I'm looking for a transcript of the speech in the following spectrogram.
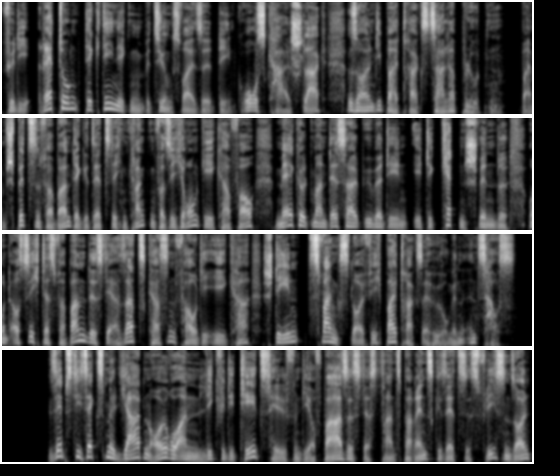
für die Rettung der Kliniken bzw. den Großkahlschlag sollen die Beitragszahler bluten. Beim Spitzenverband der gesetzlichen Krankenversicherung GKV mäkelt man deshalb über den Etikettenschwindel und aus Sicht des Verbandes der Ersatzkassen VDEK stehen zwangsläufig Beitragserhöhungen ins Haus. Selbst die 6 Milliarden Euro an Liquiditätshilfen, die auf Basis des Transparenzgesetzes fließen sollen,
